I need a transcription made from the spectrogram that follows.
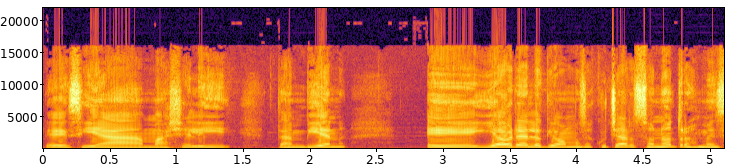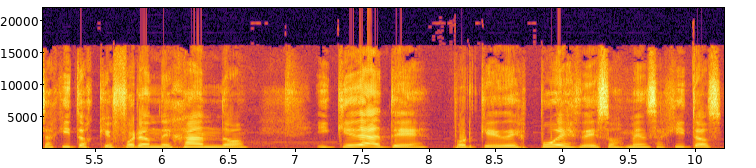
le decía Mayeli también. Eh, y ahora lo que vamos a escuchar son otros mensajitos que fueron dejando. Y quédate, porque después de esos mensajitos,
